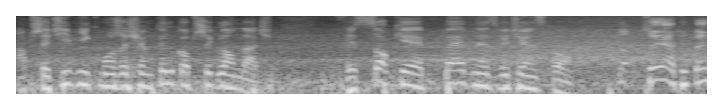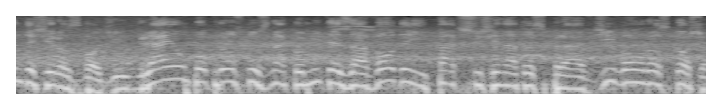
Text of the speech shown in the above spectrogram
a przeciwnik może się tylko przyglądać. Wysokie, pewne zwycięstwo. No, co ja tu będę się rozwodził? Grają po prostu znakomite zawody i patrzy się na to z prawdziwą rozkoszą.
